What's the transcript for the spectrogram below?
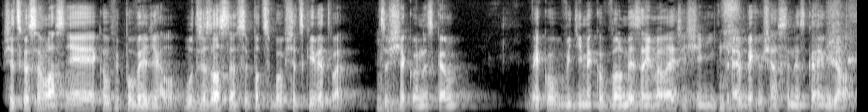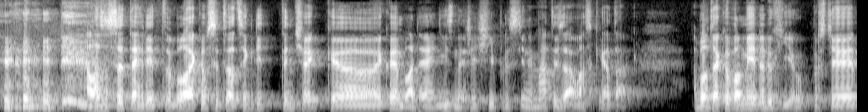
Všechno jsem vlastně jako vypověděl, odřezal jsem si pod sebou všechny větve, což jako dneska jako vidím jako velmi zajímavé řešení, které bych už asi dneska neudělal. Ale zase tehdy to bylo jako v situaci, kdy ten člověk eh, jako je mladý, nic neřeší, prostě nemá ty závazky a tak. A bylo to jako velmi jednoduchý. Jo. Prostě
